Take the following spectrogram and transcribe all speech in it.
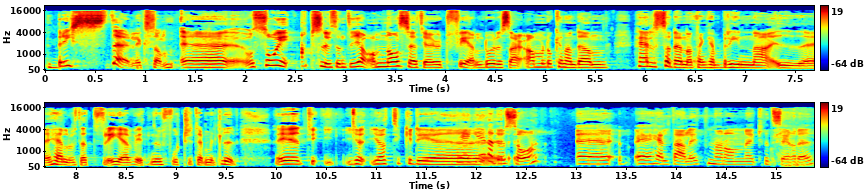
brister liksom. Eh, och så är absolut inte jag. Om någon säger att jag har gjort fel, då är det så här, ja men då kan han den, hälsa den att han kan brinna i eh, helvetet för evigt, nu fortsätter jag mitt liv. Eh, jag, jag, tycker det... Reagerar du så? Eh, eh, helt ärligt, när någon kritiserar dig?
